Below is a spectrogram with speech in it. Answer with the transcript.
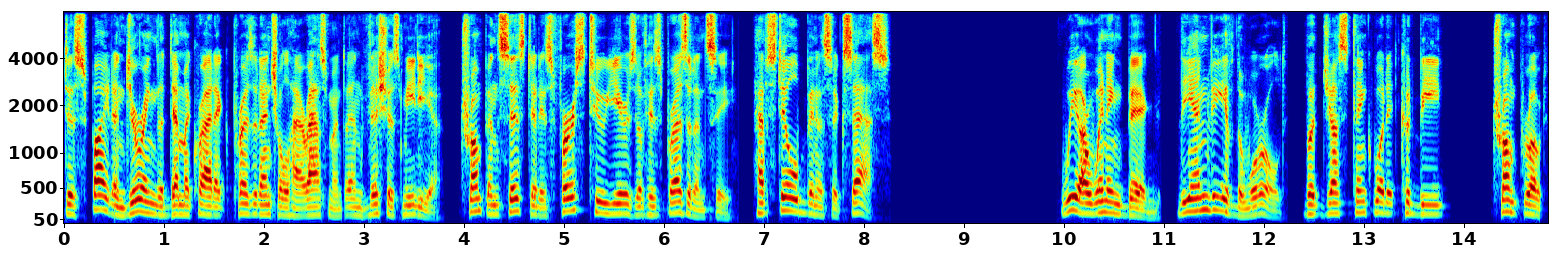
despite enduring the Democratic presidential harassment and vicious media, Trump insisted his first two years of his presidency have still been a success. We are winning big, the envy of the world, but just think what it could be. Trump wrote.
